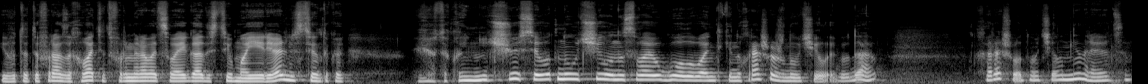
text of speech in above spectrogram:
И вот эта фраза «хватит формировать свои гадости в моей реальности», она такая, я такая, ничего себе, вот научила на свою голову. Они такие, ну, хорошо же научила. Я говорю, да, хорошо научила, мне нравится.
